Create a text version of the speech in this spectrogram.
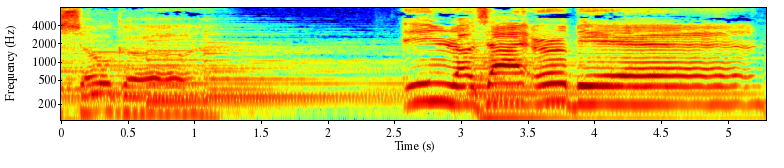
首歌萦绕在耳边。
